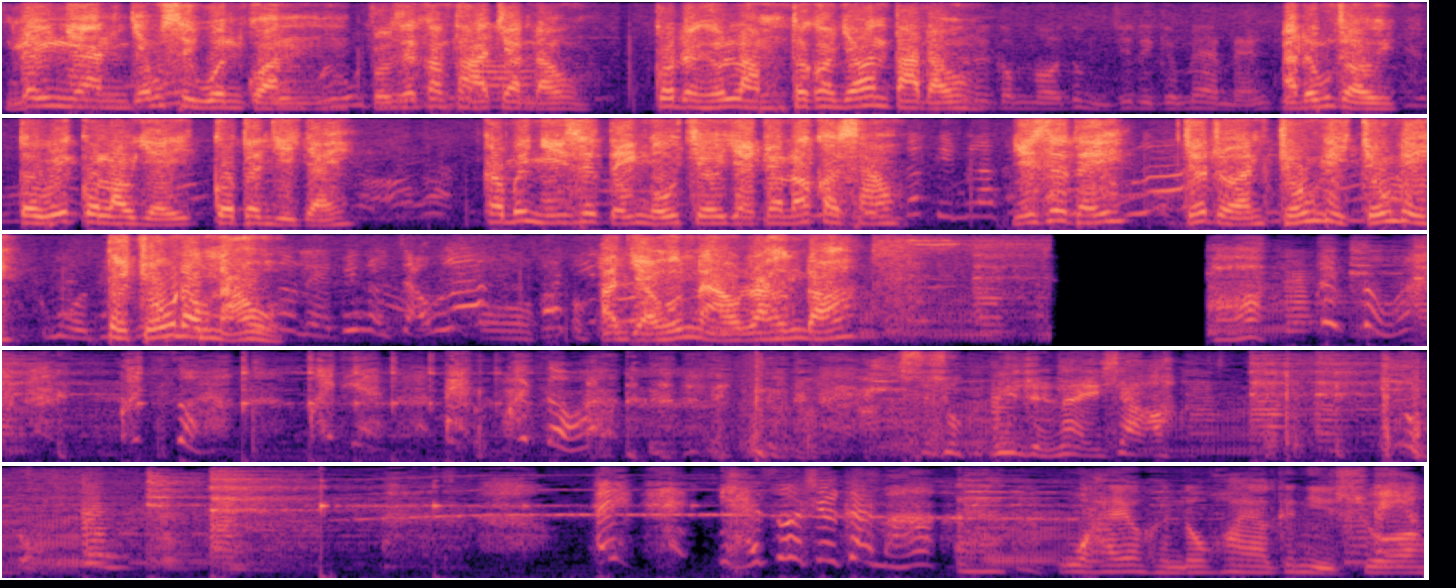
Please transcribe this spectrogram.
Nếu như anh giống sư huynh của anh Tôi sẽ không tha cho anh đâu. Cô đừng hiểu lầm, tôi không giống anh ta đâu. À đúng rồi, tôi biết cô lâu vậy, Cô tên gì vậy? Không biết nhị sư tỷ ngủ chưa vào cho nó coi sao. Nhị sư tỷ, Chết rồi anh, trốn đi trốn đi. Tôi trốn đâu nào? Anh vào hướng nào, ra hướng đó. Hả? 坐这儿干嘛？哎，我还有很多话要跟你说。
